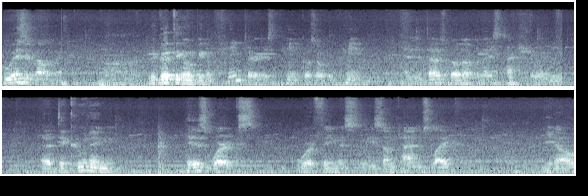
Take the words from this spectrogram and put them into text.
who isn't relevant. The good thing about being a painter is paint goes over paint, and it does build up a nice texture when you. Uh, de Kooning, his works were famously sometimes like, you know,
